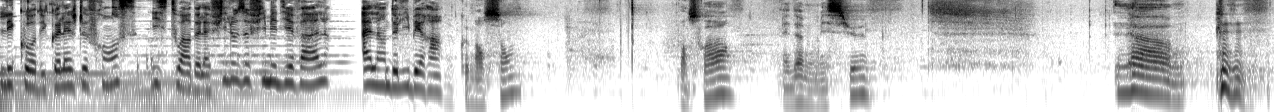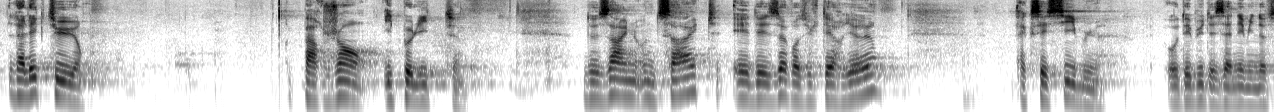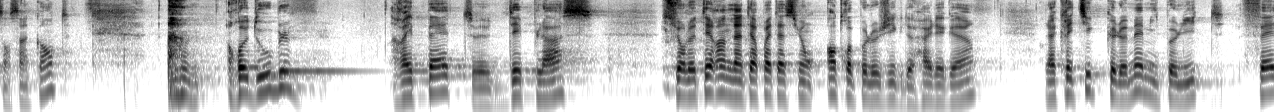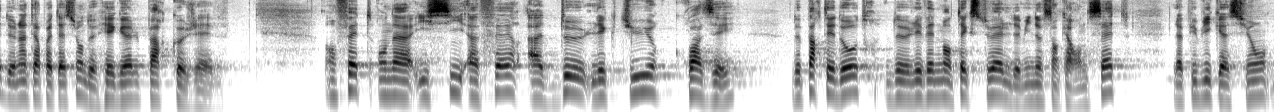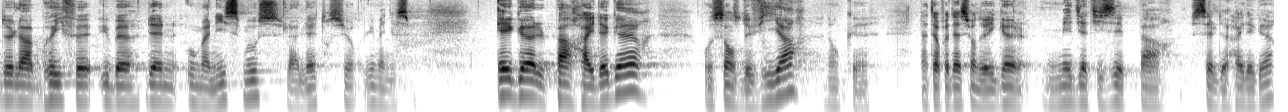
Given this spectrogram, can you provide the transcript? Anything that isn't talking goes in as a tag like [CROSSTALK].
Les cours du Collège de France, Histoire de la philosophie médiévale, Alain de Libéra. Commençons. Bonsoir, mesdames, messieurs. La, [CLEARS THROAT] la lecture par Jean Hippolyte de Sein und Zeit et des œuvres ultérieures, accessibles au début des années 1950, [CLEARS THROAT] redouble répète, déplace sur le terrain de l'interprétation anthropologique de Heidegger la critique que le même Hippolyte fait de l'interprétation de Hegel par Kojève. En fait, on a ici affaire à deux lectures croisées de part et d'autre de l'événement textuel de 1947, la publication de la Briefe über den Humanismus, la lettre sur l'humanisme. Hegel par Heidegger, au sens de via, donc euh, l'interprétation de Hegel médiatisée par celle de Heidegger,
